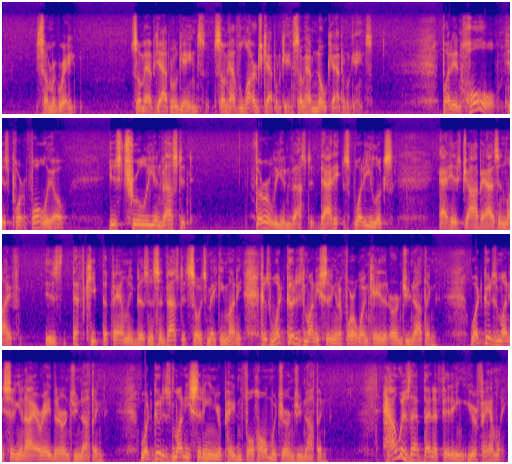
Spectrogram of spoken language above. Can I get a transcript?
Some are great. Some have capital gains. Some have large capital gains. Some have no capital gains. But in whole, his portfolio is truly invested, thoroughly invested. That is what he looks at his job as in life is to keep the family business invested so it's making money. Because what good is money sitting in a 401k that earns you nothing? What good is money sitting in an IRA that earns you nothing? What good is money sitting in your paid in full home which earns you nothing? How is that benefiting your family?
